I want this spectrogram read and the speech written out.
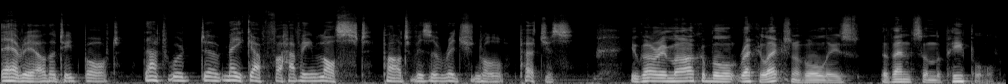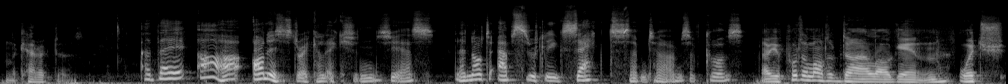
area that he'd bought, that would uh, make up for having lost part of his original purchase. You've got a remarkable recollection of all these events and the people and the characters. Uh, they are honest recollections, yes. They're not absolutely exact sometimes, of course. Now, you've put a lot of dialogue in, which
